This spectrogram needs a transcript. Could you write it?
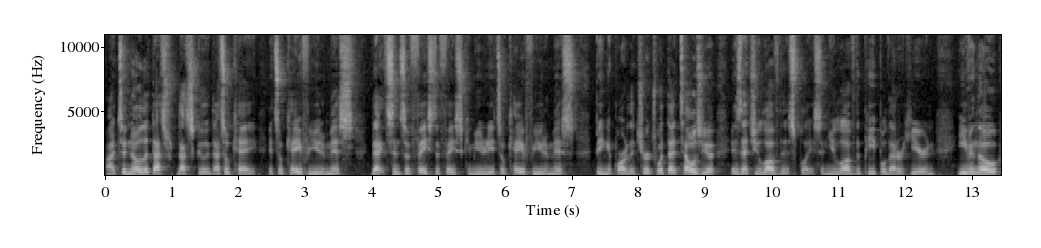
uh, to know that that's, that's good. That's okay. It's okay for you to miss that sense of face to face community. It's okay for you to miss being a part of the church. What that tells you is that you love this place and you love the people that are here. And even though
